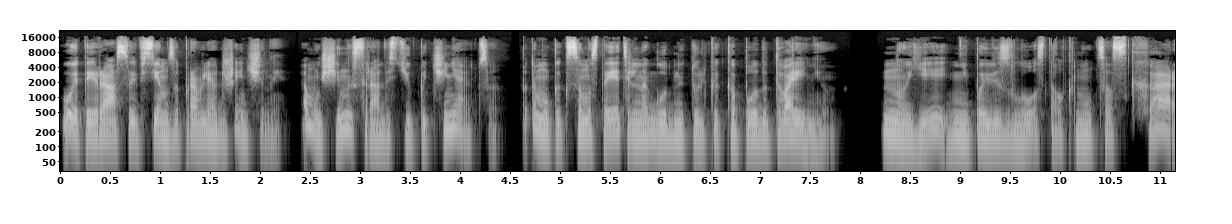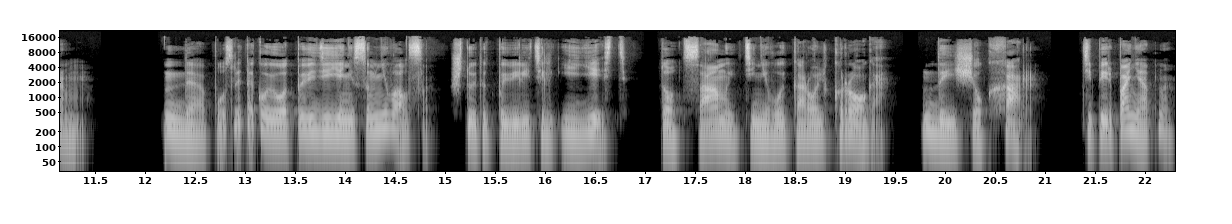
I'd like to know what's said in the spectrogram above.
У этой расы всем заправляют женщины, а мужчины с радостью подчиняются потому как самостоятельно годны только к оплодотворению. Но ей не повезло столкнуться с Кхаром. Да, после такой отповеди я не сомневался, что этот повелитель и есть тот самый теневой король Крога, да еще Кхар. Теперь понятно,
